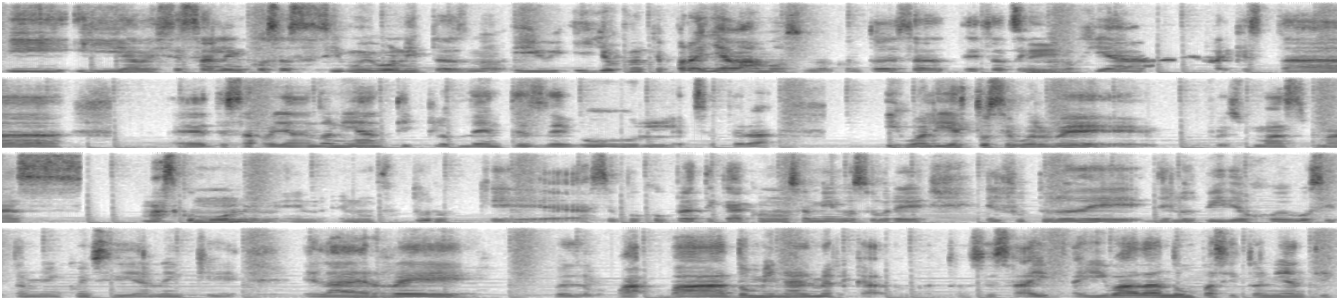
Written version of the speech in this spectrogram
Y, y, a veces salen cosas así muy bonitas, ¿no? Y, y, yo creo que para allá vamos, ¿no? Con toda esa, esa tecnología sí. que está eh, desarrollando Niantic, los lentes de Google, etcétera igual y esto se vuelve pues más, más, más común en, en, un futuro, que hace poco platicaba con unos amigos sobre el futuro de, de los videojuegos y también coincidían en que el AR pues, va, va, a dominar el mercado, ¿no? entonces ahí, ahí va dando un pasito Niantic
